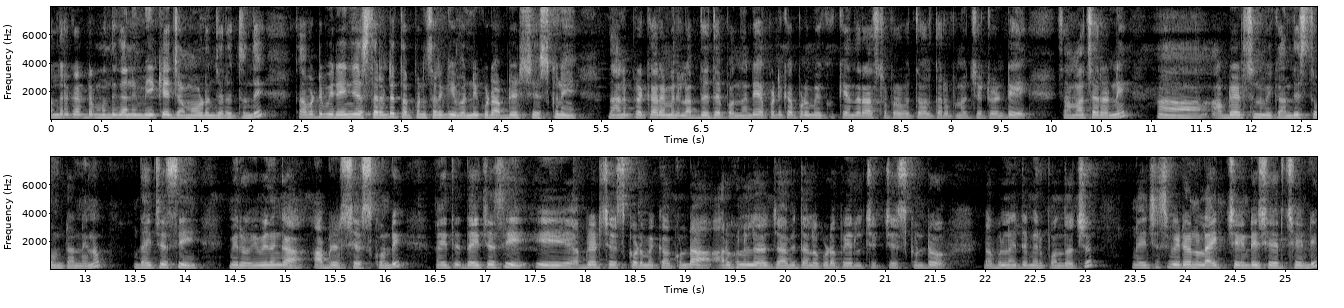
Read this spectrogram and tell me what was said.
అందరికంటే ముందుగానే మీకే జమ అవడం జరుగుతుంది. కాబట్టి మీరు ఏం చేస్తారంటే తప్పనిసరిగా ఇవన్నీ కూడా అప్డేట్స్ చేసుకుని దాని ప్రకారం మీరు లబ్ధి అయితే పొందండి. ఎప్పటికప్పుడు మీకు కేంద్ర రాష్ట్ర ప్రభుత్వాల తరపున వచ్చేటువంటి సమాచారాన్ని అప్డేట్స్ను మీకు అందిస్తూ ఉంటాను నేను. దయచేసి మీరు ఈ విధంగా అప్డేట్స్ చేసుకోండి. అయితే దయచేసి ఈ అప్డేట్ చేసుకోవడమే కాకుండా అర్హుల జాబితాలో కూడా పేర్లు చెక్ చేసుకుంటూ డబ్బులను అయితే మీరు పొందొచ్చు. దయచేసి వీడియోను లైక్ చేయండి షేర్ చేయండి.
